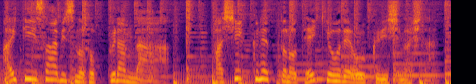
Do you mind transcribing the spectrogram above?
IT サービスのトップランナーパシックネットの提供でお送りしました。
